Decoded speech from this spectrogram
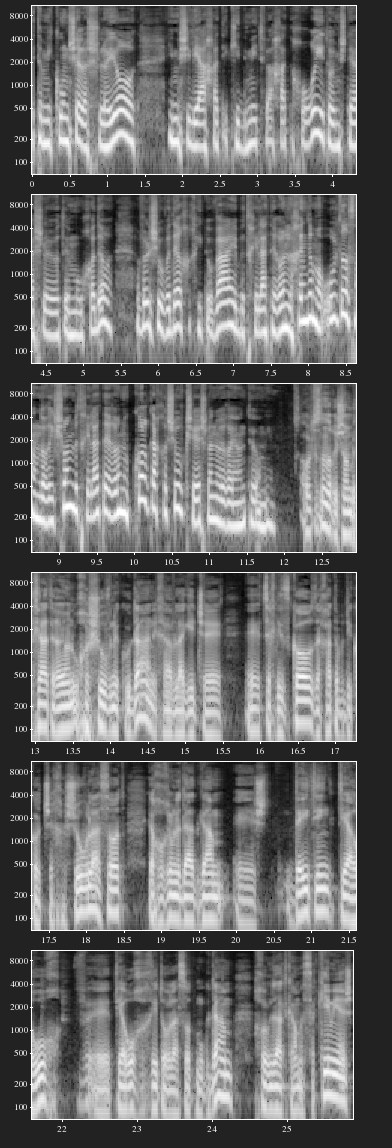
את המיקום של אשליות, אם שליה אחת היא קדמית ואחת אחורית, או אם שתי אשליות הן מאוחדות. אבל שוב, הדרך הכי טובה היא בתחילת ההיריון, לכן גם האולטרסאונד הראשון בתחילת ההיריון הוא כל כך חשוב כשיש לנו הריון תאומים. האולטרסאונד הראשון בתחילת ההיריון הוא חשוב נקודה, אני חייב להגיד שצריך לזכור, זה אחת הבדיקות שחשוב לעשות, כי אנחנו יכולים לדעת גם אה, dating, תיארוך, ותיארוך הכי טוב לעשות מוקדם, אנחנו יכולים לדעת כמה שקים יש,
